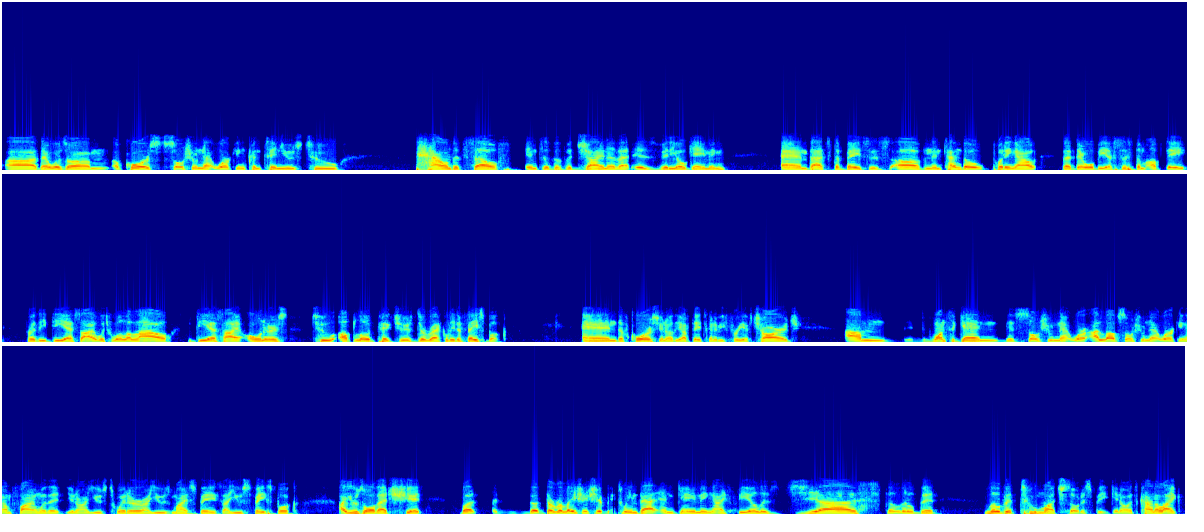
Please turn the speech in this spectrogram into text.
uh, there was, um, of course, social networking continues to pound itself into the vagina that is video gaming. And that's the basis of Nintendo putting out that there will be a system update for the DSi, which will allow DSi owners to upload pictures directly to Facebook. And of course, you know, the update's going to be free of charge. Um, once again, this social network, I love social networking. I'm fine with it. You know, I use Twitter, I use MySpace, I use Facebook, I use all that shit. But the the relationship between that and gaming, I feel, is just a little bit, a little bit too much, so to speak. You know, it's kind of like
